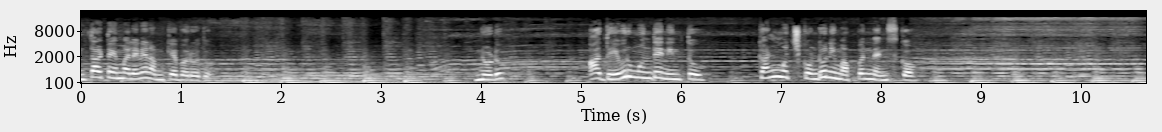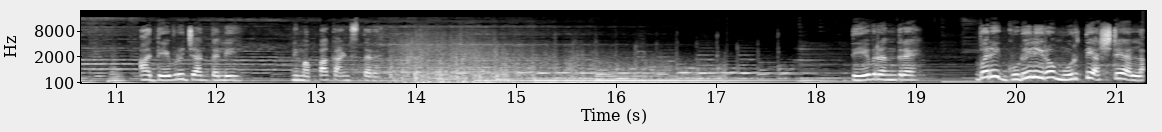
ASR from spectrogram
ಇಂಥ ಟೈಮಲ್ಲೇನೆ ನಂಬಿಕೆ ಬರೋದು. ನೋಡು, ಆ ದೇವ್ರ ಮುಂದೆ ನಿಂತು ಕಣ್ ಮುಚ್ಕೊಂಡು ನಿಮ್ಮ ಅಪ್ಪನ ನೆನ್ಸ್ಕೊ. ಆ ದೇವ್ರ ಜಾಗದಲ್ಲಿ ನಿಮ್ಮಪ್ಪ ಕಾಣಿಸ್ತಾರೆ. ದೇವ್ರಂದ್ರೆ ಬರೀ ಗುಡಿಲಿರೋ ಮೂರ್ತಿ ಅಷ್ಟೇ ಅಲ್ಲ.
